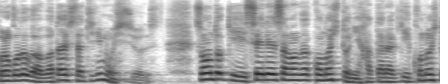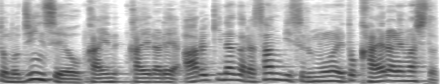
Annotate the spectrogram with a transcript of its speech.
このことが私たちにも必要です。その時、精霊様がこの人に働き、この人の人生を変え変えられ、歩きながら賛美するものへと変えられました。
